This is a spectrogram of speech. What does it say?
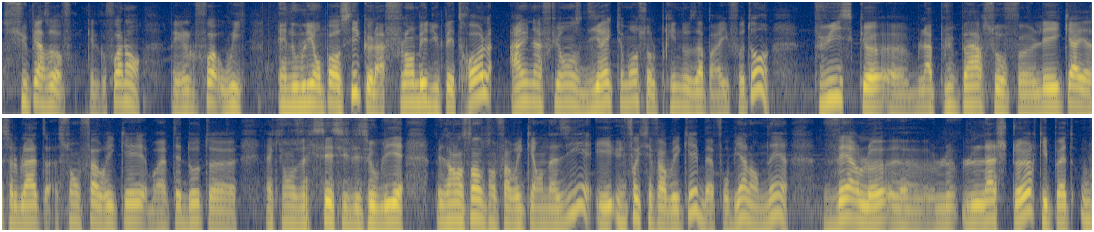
super offres, quelquefois non, mais quelquefois oui. Et n'oublions pas aussi que la flambée du pétrole a une influence directement sur le prix de nos appareils photo puisque euh, la plupart, sauf euh, Leica et Hasselblad, sont fabriqués, bon, il y a peut-être d'autres euh, qui vont se vexer si je les ai oubliés, mais dans l'ensemble, sont fabriqués en Asie. Et une fois que c'est fabriqué, il ben, faut bien l'emmener vers l'acheteur, qui peut être ou,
